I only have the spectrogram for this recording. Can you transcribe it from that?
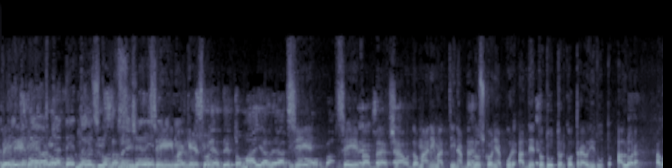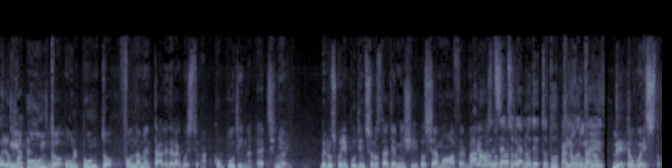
vedere... detto, lei oggi ha detto che sconfiggerete sì, ma che... Berlusconi ha detto mai alleati sì, con Orban. Sì, eh, vabbè, cioè, ciao. eh. Domani mattina Berlusconi ha, pure, ha detto tutto il contrario di tutto. Allora, il punto, il punto, fondamentale della questione... Con Putin, eh, signori, Berlusconi e Putin sono stati amici? Possiamo affermare no, no, questo nel senso fatto? che hanno detto tutti Hanno condiviso. Detto questo,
